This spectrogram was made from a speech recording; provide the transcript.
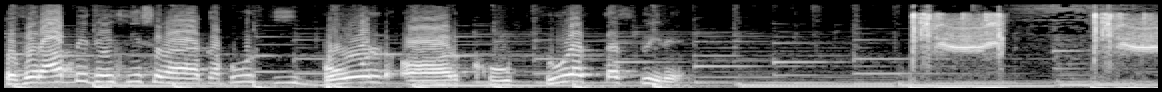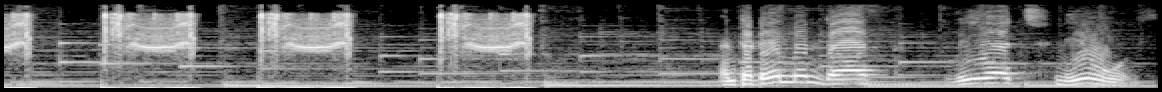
तो फिर आप भी देखिए शनाया कपूर की बोल्ड और खूबसूरत तस्वीरें। एंटरटेनमेंट डेस्क वीएच न्यूज़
